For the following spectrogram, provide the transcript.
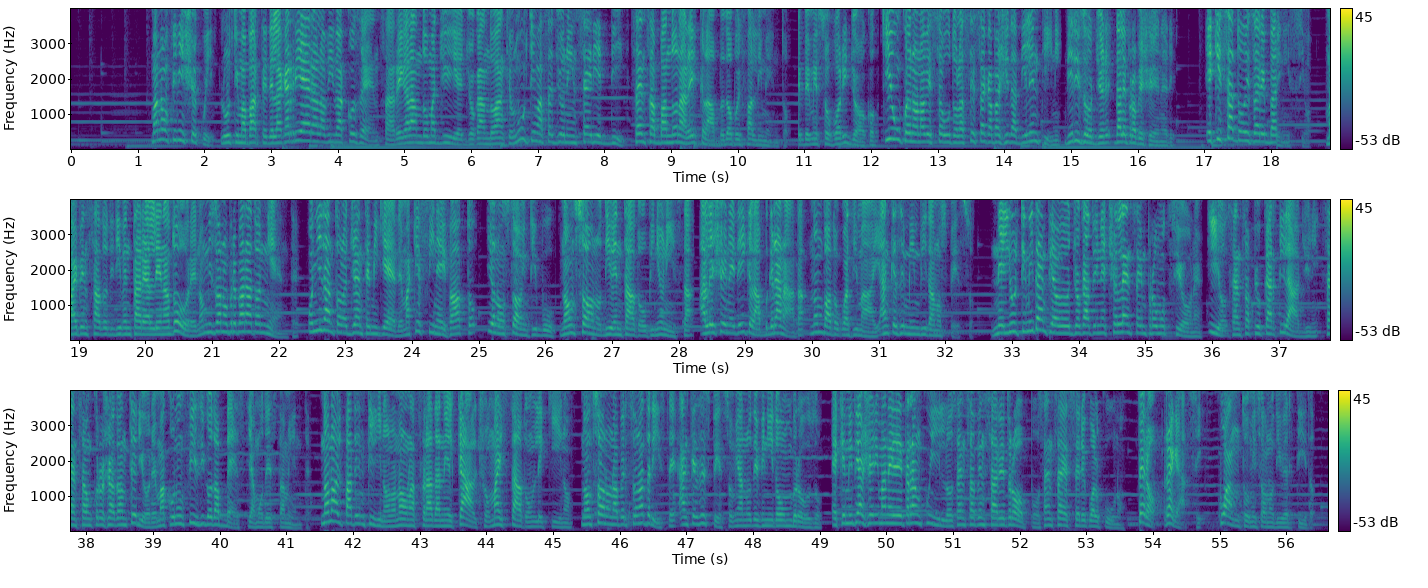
Ma non finisce qui. L'ultima parte della carriera la vive a Cosenza, regalando magie, giocando anche un'ultima stagione in Serie D, senza abbandonare il club dopo il fallimento. Ebbe messo fuori gioco chiunque non avesse avuto la stessa capacità di Lentini di risorgere dalle proprie ceneri. E chissà dove sarebbe benissimo. Mai pensato di diventare allenatore, non mi sono preparato a niente. Ogni tanto la gente mi chiede ma che fine hai fatto? Io non sto in tv, non sono diventato opinionista, alle cene dei club Granata non vado quasi mai, anche se mi invitano spesso. Negli ultimi tempi avevo giocato in eccellenza in promozione, io senza più cartilagini, senza un crociato anteriore, ma con un fisico da bestia, modestamente. Non ho il patentino, non ho una strada nel calcio, mai stato un lecchino. Non sono una persona triste, anche se spesso mi hanno definito ombroso. È che mi piace rimanere tranquillo, senza pensare troppo, senza essere qualcuno. Però, ragazzi, quanto mi sono divertito.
